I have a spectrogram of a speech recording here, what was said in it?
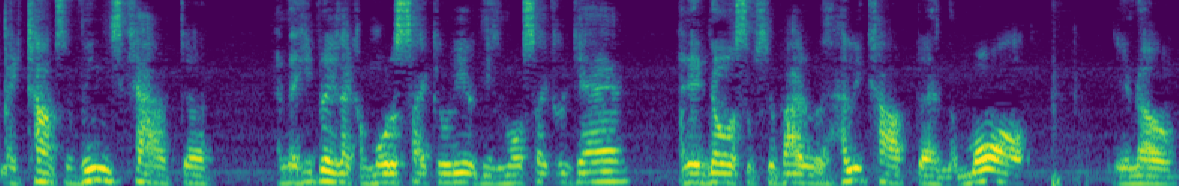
like Tom Savini's character and then he plays like a motorcycle leader, these motorcycle gang, and they know some survivors with a helicopter in the mall, you know,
